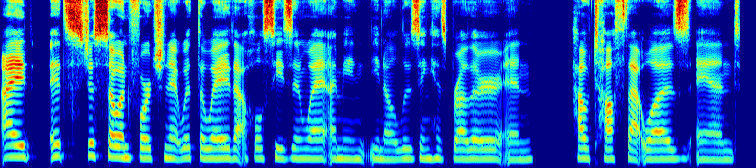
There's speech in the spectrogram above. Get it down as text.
I it's just so unfortunate with the way that whole season went. I mean, you know, losing his brother and how tough that was. And,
